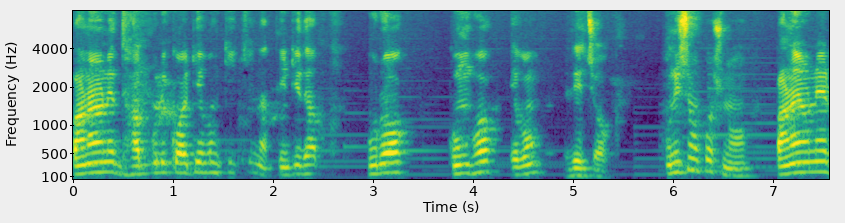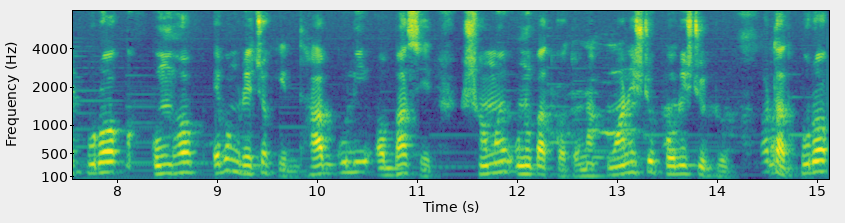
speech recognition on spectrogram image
প্রাণায়ামের ধাপগুলি কয়টি এবং কি কি না তিনটি ধাপ? পূরক, কুম্ভক এবং রেচক। উনিশ নম্বর প্রশ্ন প্রাণায়ামের পূরক, কুম্ভক এবং রেচকের ধাপগুলি অভ্যাসের সময়ের অনুপাত কত? না one is to four is to two অর্থাৎ পূরক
